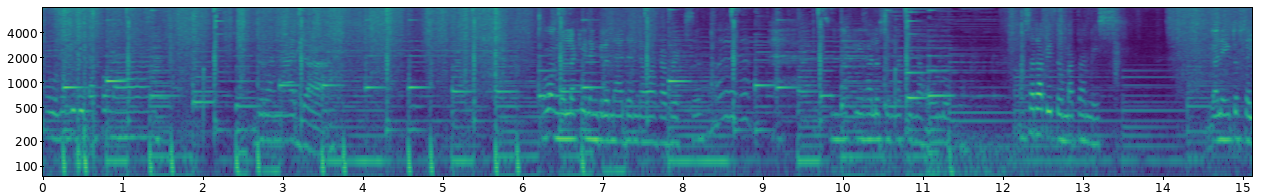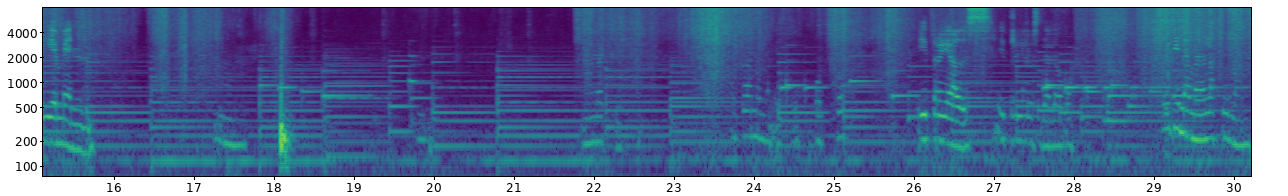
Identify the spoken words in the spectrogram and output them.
Ano ba din ako ang lalaki ng Granada na mga kaberkson. Ang laki, halos ang laki ng ulo. Masarap ito, matamis. Galing ito sa Yemen. Hmm. Ang laki. Magkano man ito? Otso? 8 reals. 8 reals dalawa. Pwede naman, laki lang.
